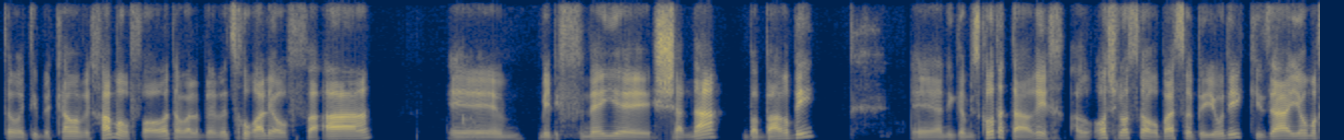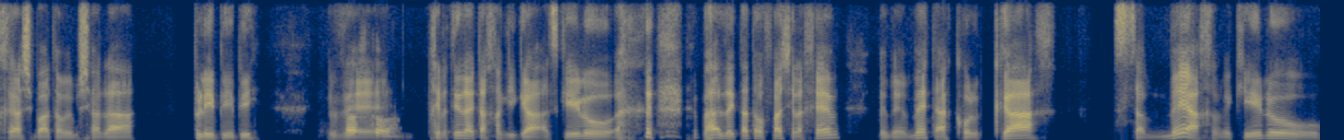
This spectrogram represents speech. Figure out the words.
טוב, הייתי בכמה וכמה הופעות, אבל באמת זכורה לי ההופעה אה, מלפני אה, שנה בברבי. אה, אני גם אזכור את התאריך, או 13 או 14 ביוני, כי זה היה יום אחרי השבעת הממשלה בלי ביבי. ומבחינתי זו הייתה חגיגה, אז כאילו, ואז הייתה את ההופעה שלכם, ובאמת היה כל כך שמח, וכאילו,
